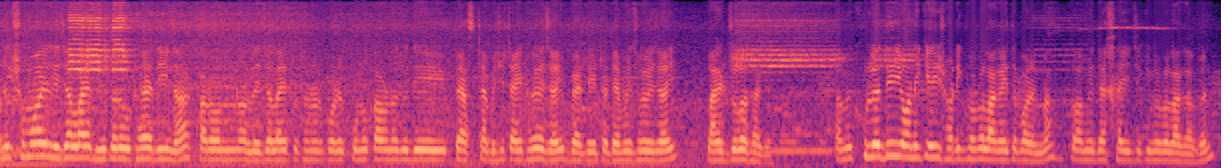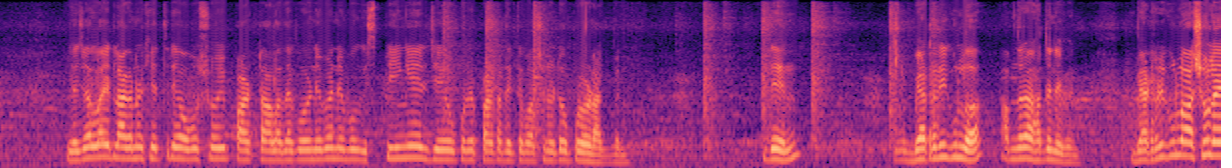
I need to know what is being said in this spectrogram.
অনেক সময় লেজার লাইট ভিতরে উঠায় দিই না, কারণ লেজার লাইট ওঠানোর পরে কোনো কারণে যদি প্যাচটা বেশি টাইট হয়ে যায় ব্যাটারিটা ড্যামেজ হয়ে যায় লাইট জ্বলে থাকে। আমি খুলে দিই, অনেকেই সঠিকভাবে লাগাইতে পারেন না, তো আমি দেখাই যে কীভাবে লাগাবেন। লেজার লাইট লাগানোর ক্ষেত্রে অবশ্যই পার্টটা আলাদা করে নেবেন এবং স্প্রিংয়ের যে উপরের পার্টটা দেখতে পাচ্ছেন এটা উপরে রাখবেন। দেন ব্যাটারিগুলো আপনারা হাতে নেবেন। ব্যাটারিগুলো আসলে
